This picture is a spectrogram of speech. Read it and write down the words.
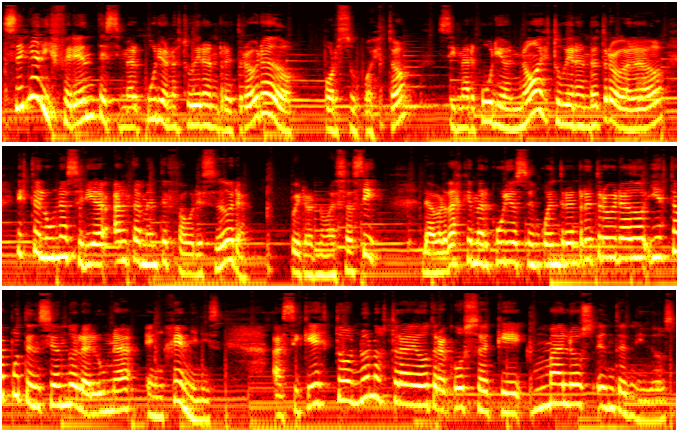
¿sería diferente si Mercurio no estuviera en retrógrado? Por supuesto si Mercurio no estuviera en retrógrado, esta luna sería altamente favorecedora. Pero no es así. La verdad es que Mercurio se encuentra en retrógrado y está potenciando la luna en Géminis. Así que esto no nos trae otra cosa que malos entendidos.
